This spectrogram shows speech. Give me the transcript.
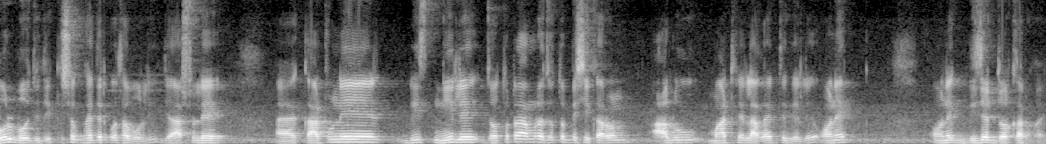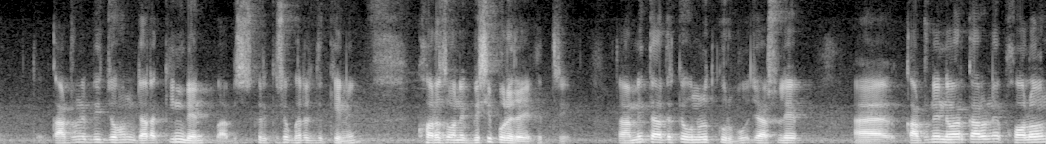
বলব, যদি কৃষক ভাইদের কথা বলি, যে আসলে কার্টুনের বীজ নিলে যতটা আমরা যত বেশি, কারণ আলু মাঠে লাগাইতে গেলে অনেক অনেক বীজের দরকার হয়। কার্টুনের বীজ যখন যারা কিনবেন, বা বিশেষ করে কৃষক ভাইরা যদি কেনেন, খরচ অনেক বেশি পড়ে যায় এক্ষেত্রে। তা আমি তাদেরকে অনুরোধ করব যে আসলে কার্টুনে নেওয়ার কারণে ফলন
